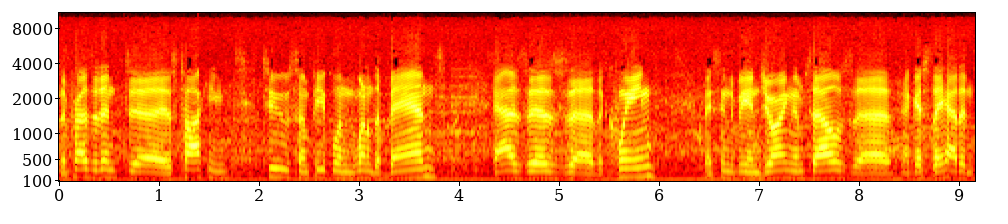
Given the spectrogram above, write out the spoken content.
the president uh, is talking to some people in one of the bands, as is uh, the Queen. They seem to be enjoying themselves. Uh, I guess they had an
